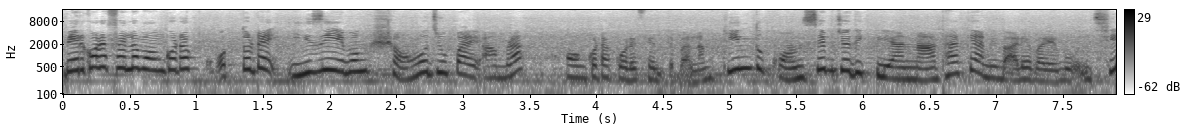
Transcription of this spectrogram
বের করে ফেললাম অঙ্কটা, কতটা ইজি এবং সহজ উপায় আমরা অঙ্কটা করে ফেলতে পারলাম। কিন্তু কনসেপ্ট যদি ক্লিয়ার না থাকে, আমি বারে বারে বলছি,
